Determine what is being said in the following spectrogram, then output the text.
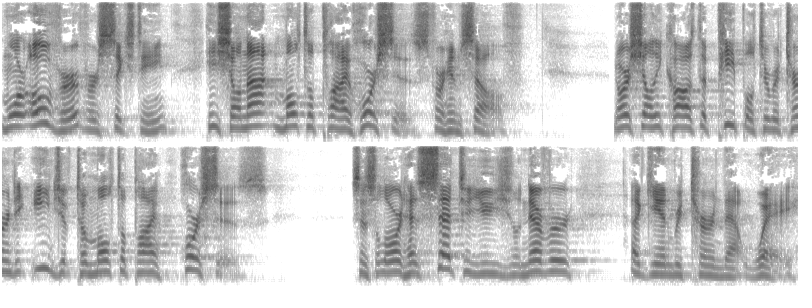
Moreover, verse 16, he shall not multiply horses for himself nor shall he cause the people to return to Egypt to multiply horses. Since the Lord has said to you, you shall never again return that way.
